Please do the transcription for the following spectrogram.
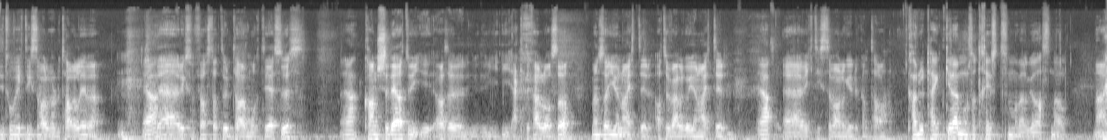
de to viktigste valgene du tar i livet. Ja. Det er liksom først at du tar imot Jesus. ja. Kanskje det at du Altså i ektefelle også, men så United. At du velger United. ja. Det er det viktigste valget du kan ta. Kan du tenke deg noe så trist som å velge Arsenal? Nei,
